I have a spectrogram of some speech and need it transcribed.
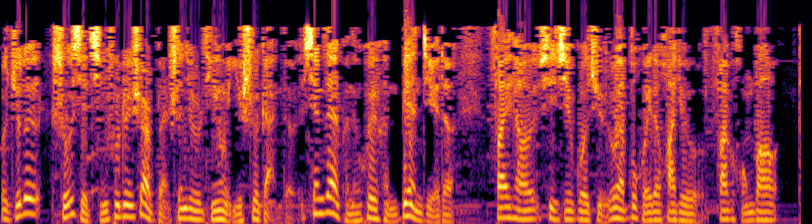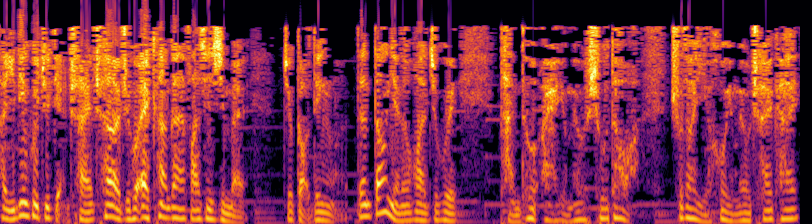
我觉得手写情书这事儿本身就是挺有仪式感的。现在可能会很便捷的发一条信息过去，如果不回的话就发个红包，他一定会去点拆，拆了之后，哎，看刚才发信息没，就搞定了。但当年的话就会忐忑，哎，有没有收到啊？收到以后有没有拆开？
